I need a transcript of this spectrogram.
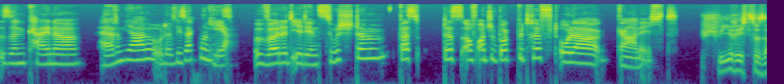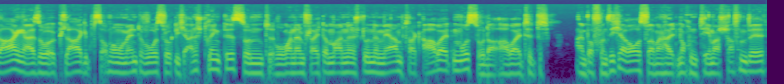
sind keine Herrenjahre oder wie sagt man das? Ja. Würdet ihr dem zustimmen, was das auf Otto Bock betrifft oder gar nicht? Schwierig zu sagen. Also klar gibt es auch mal Momente, wo es wirklich anstrengend ist und wo man dann vielleicht auch mal eine Stunde mehr am Tag arbeiten muss oder arbeitet einfach von sich heraus, weil man halt noch ein Thema schaffen will.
